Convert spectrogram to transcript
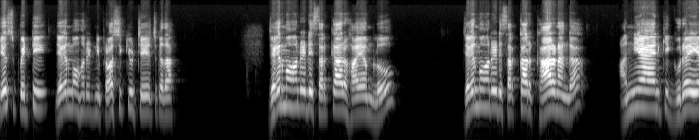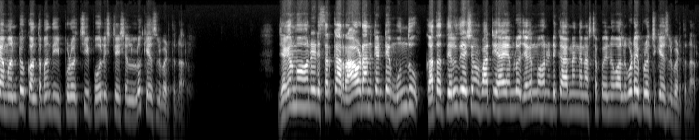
కేసు పెట్టి జగన్మోహన్ రెడ్డిని ప్రాసిక్యూట్ చేయొచ్చు కదా? జగన్మోహన్ రెడ్డి సర్కారు హయాంలో జగన్మోహన్ రెడ్డి సర్కారు కారణంగా అన్యాయానికి గురయ్యామంటూ కొంతమంది ఇప్పుడు వచ్చి పోలీస్ స్టేషన్లో కేసులు పెడుతున్నారు. జగన్మోహన్ రెడ్డి సర్కార్ రావడానికంటే ముందు గత తెలుగుదేశం పార్టీ హయాంలో జగన్మోహన్ రెడ్డి కారణంగా నష్టపోయిన వాళ్ళు కూడా ఇప్పుడు వచ్చి కేసులు పెడుతున్నారు.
